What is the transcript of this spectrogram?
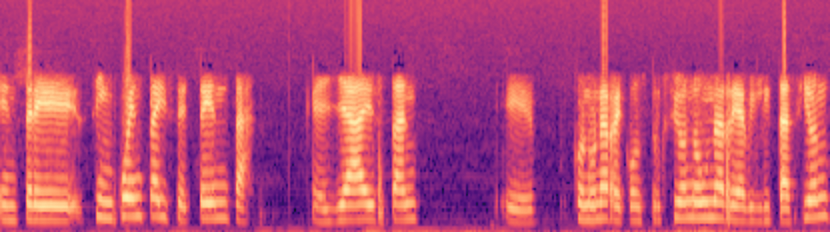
entre 50 y 70 que ya están eh, con una reconstrucción o una rehabilitación,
